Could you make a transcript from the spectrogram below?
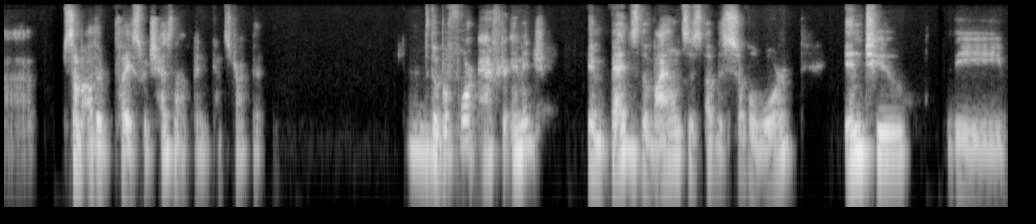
uh, some other place which has not been constructed. The before after image embeds the violences of the Civil War into the,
